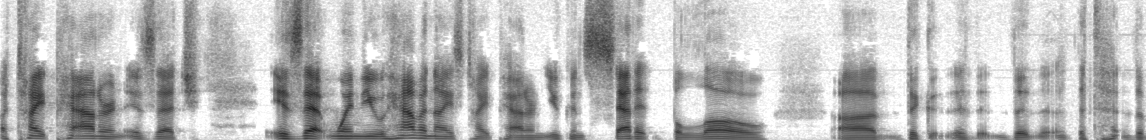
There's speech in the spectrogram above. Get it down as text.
a tight pattern is that is that when you have a nice tight pattern, you can set it below uh, the, the, the, the,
